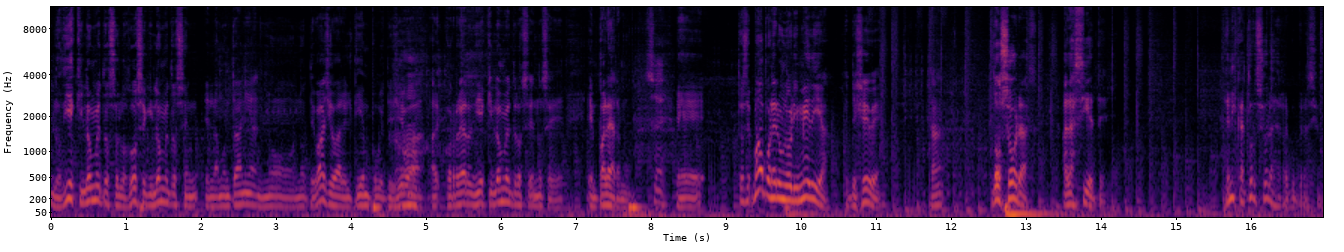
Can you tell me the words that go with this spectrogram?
los 10 kilómetros o los 12 kilómetros en, en la montaña no, no te va a llevar el tiempo que te No. lleva a correr 10 kilómetros en, no sé, en Palermo. Sí. Eh, entonces, vamos a poner una hora y media que te lleve. ¿tá? Dos horas a las 7. Tenés 14 horas de recuperación.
